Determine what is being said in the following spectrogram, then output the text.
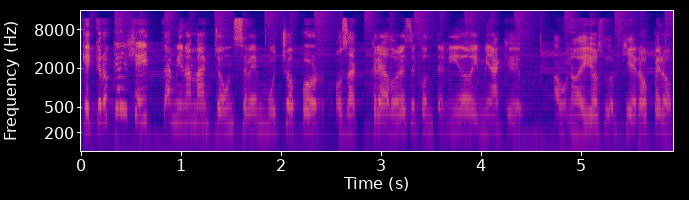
que creo que el hate también a Mac Jones se ve mucho por, o sea, creadores de contenido y mira que a uno de ellos lo quiero, pero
